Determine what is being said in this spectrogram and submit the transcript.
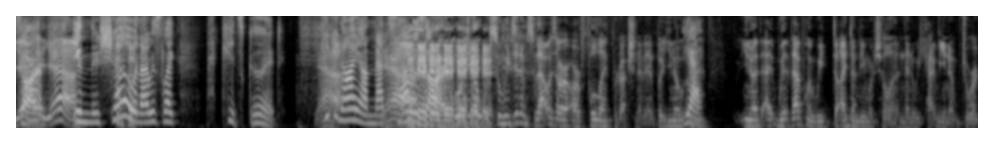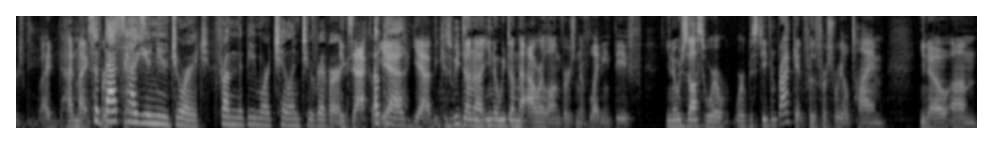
Salazar yeah. in this show, and I was like, "That kid's good. yeah. Keep an eye on that Yeah. Salazar." well, you know, so we did him. So that was our, our full length production of it. But you know, Yeah. um, you know, at, at that point, we I'd done Be More Chill, and then we, you know, George, I had my. so that's how you knew George from the Be More Chill into River. Exactly. Yeah, Okay. yeah. yeah, Because we done a, you know, we done the hour long version of Lightning Thief. You know, which is also where we worked with Stephen Brackett for the first real time. You know, um,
